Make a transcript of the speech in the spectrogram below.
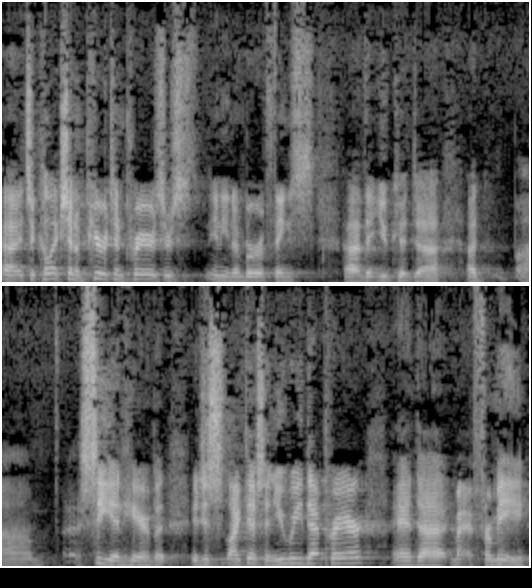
Uh, it's a collection of Puritan prayers. There's any number of things uh, that you could uh, uh um, see in here, but it just like this. And you read that prayer, and uh, my, for me,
